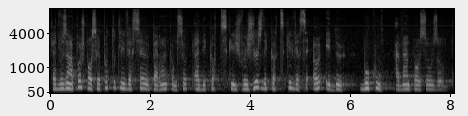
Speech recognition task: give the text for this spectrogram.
Faites-vous-en pas, je ne passerai pas tous les versets un par un comme ça à décortiquer. Je veux juste décortiquer versets 1 et 2, beaucoup, avant de passer aux autres.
